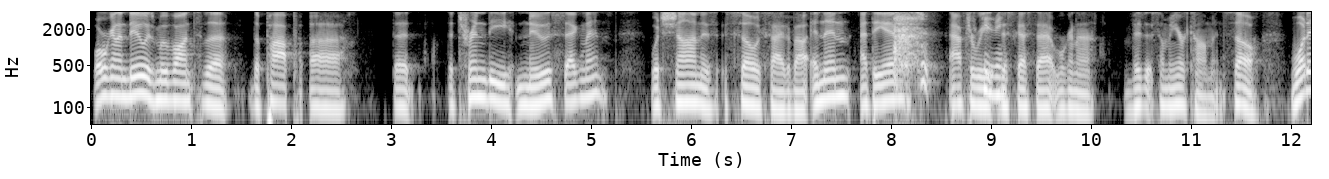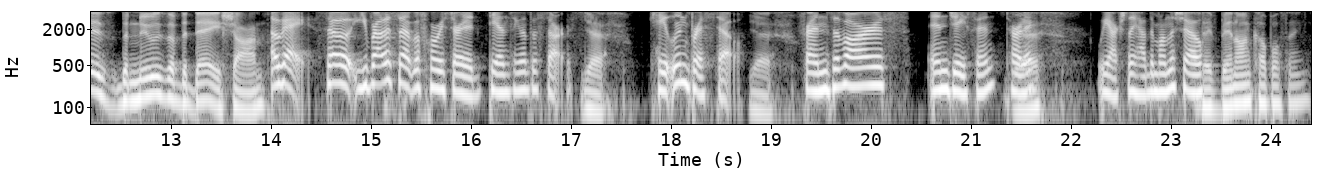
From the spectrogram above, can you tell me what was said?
what we're gonna do is move on to the the pop uh, the the trendy news segment, which Shawn is so excited about. And then at the end, after we me. discuss that, we're gonna visit some of your comments. So, what is the news of the day, Shawn? Okay, so you brought this up before we started Dancing with the Stars. Yes, Kaitlyn Bristowe, yes, friends of ours, and Jason Tartick. yes. We actually had them on the show. They've been on a couple things.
